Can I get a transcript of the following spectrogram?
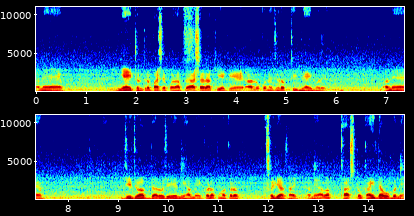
અને ન્યાયતંત્ર પાસે પણ આપણે આશા રાખીએ કે આ લોકોને ઝડપથી ન્યાય મળે. અને જે જવાબદારો છે એની સામે કડકમાં કડક સજા થાય. અને આવા ખાસ તો કાયદાઓ બને.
